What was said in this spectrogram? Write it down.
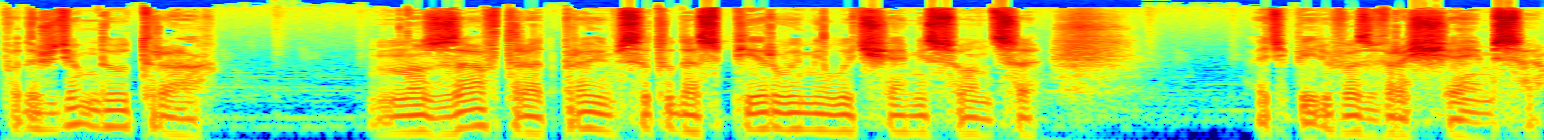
подождем до утра. Но завтра отправимся туда с первыми лучами солнца». А теперь возвращаемся.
